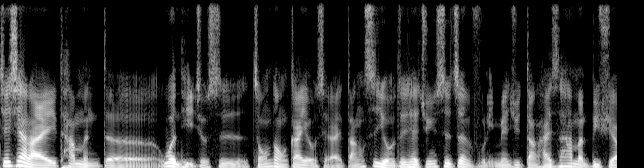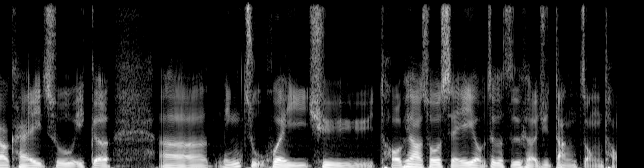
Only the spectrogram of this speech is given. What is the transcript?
接下来他们的问题就是，总统该由谁来当？是由这些军事政府里面去当，还是他们必须要开出一个呃民主会议去投票，说谁有这个资格去当总统？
